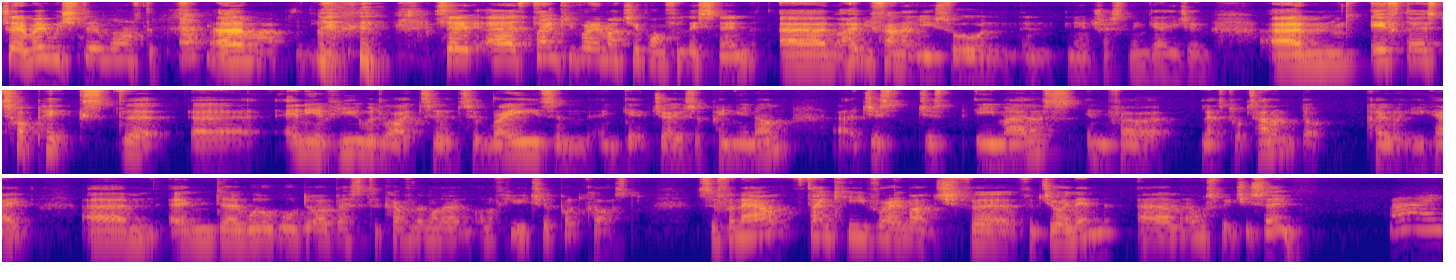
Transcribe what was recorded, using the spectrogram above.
So maybe we should do it more often. I have to do it Um, more often, yeah. so uh, thank you very much everyone for listening um, i hope you found that useful and, and, and interesting and engaging um, if there's topics that uh, any of you would like to, to raise and, and get joe's opinion on uh, just just email us info at letstalktalent.co.uk um, and uh, we'll we'll do our best to cover them on a on a future podcast. So for now, thank you very much for for joining, um, and we'll speak to you soon. Bye.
